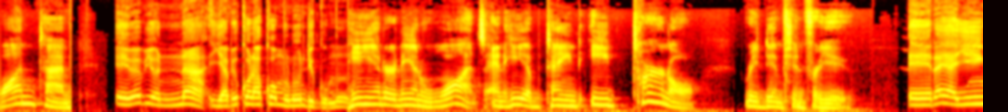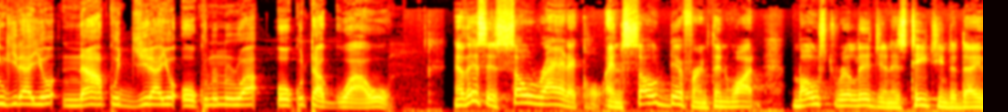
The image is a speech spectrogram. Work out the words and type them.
one time. Ebyo byonna yabikolako omulundi gumu He entered in once and he obtained eternal redemption for you. era yayingirayo n'akugirayo okununulwa okutaggwaawo Now, this is so radical and so different than what most religion is teaching today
